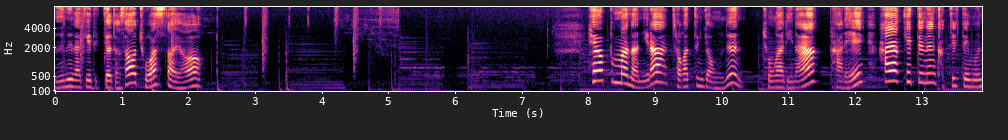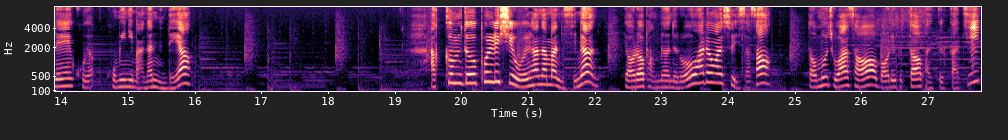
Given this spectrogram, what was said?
은은하게 느껴져서 좋았어요. 헤어뿐만 아니라 저 같은 경우는 종아리나 발에 하얗게 뜨는 각질 때문에 고, 고민이 많았는데요. 아큼드 폴리시 오일 하나만 있으면 여러 방면으로 활용할 수 있어서 너무 좋아서 머리부터 발끝까지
